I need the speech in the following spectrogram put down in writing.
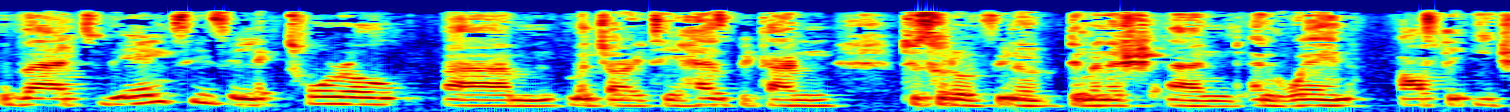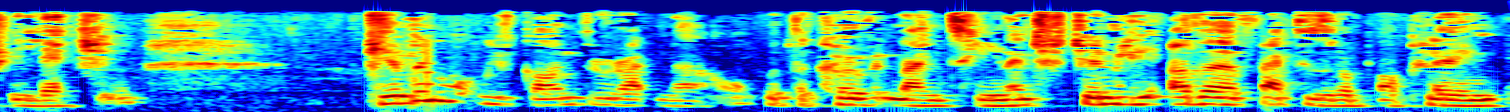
that the ANC's electoral um, majority has begun to sort of, you know, diminish and and wane after each election. Given what we've gone through right now with the COVID-19 and generally other factors that are, are playing,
